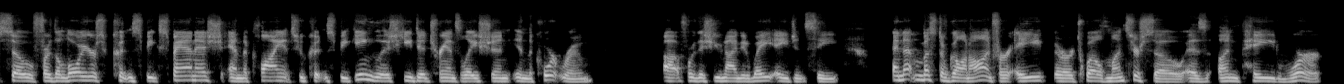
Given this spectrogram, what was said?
So for the lawyers who couldn't speak Spanish and the clients who couldn't speak English, he did translation in the courtroom uh, for this United Way agency. And that must have gone on for eight or 12 months or so as unpaid work.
